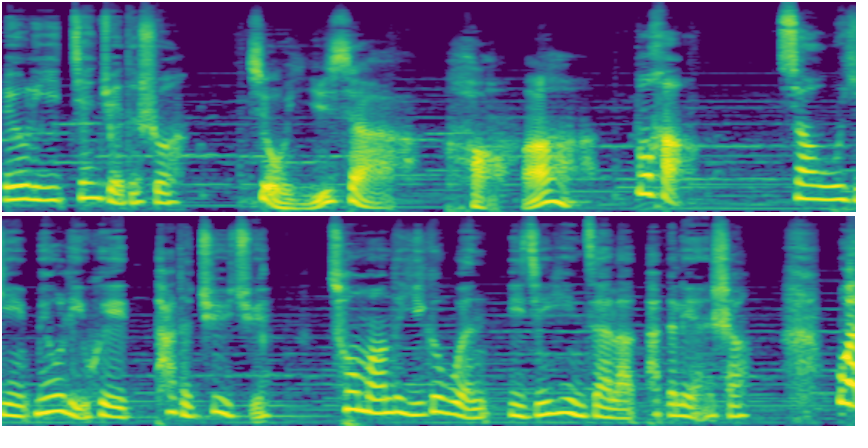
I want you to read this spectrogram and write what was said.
琉璃坚决地说。就一下好吗？不好！萧无影没有理会他的拒绝，匆忙的一个吻已经印在了他的脸上。喂！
